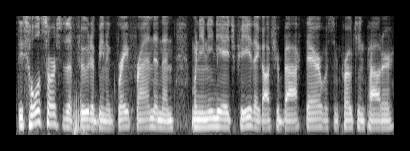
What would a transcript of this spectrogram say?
these whole sources of food have been a great friend. And then when you need EHP, they got your back there with some protein powder.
